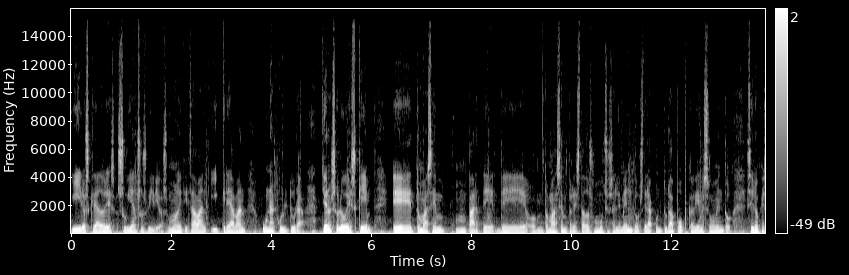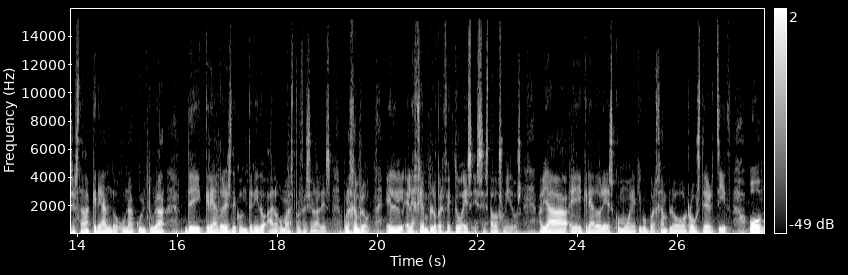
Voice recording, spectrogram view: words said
y los creadores subían sus vídeos, monetizaban y creaban una cultura. Ya no solo es que eh, tomasen parte de tomasen prestados muchos elementos de la cultura pop que había en ese momento, sino que se estaba creando una cultura de creadores de contenido algo más profesionales. Por ejemplo, el, ejemplo perfecto es, Estados Unidos. Había eh, creadores como el equipo, por ejemplo, Roaster Teeth o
